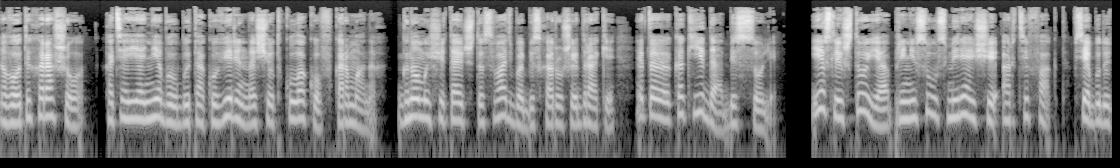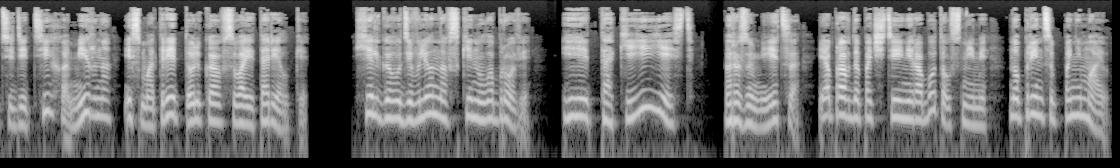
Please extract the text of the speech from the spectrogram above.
«Вот и хорошо, хотя я не был бы так уверен насчет кулаков в карманах. Гномы считают, что свадьба без хорошей драки — это как еда без соли. Если что, я принесу усмиряющий артефакт. Все будут сидеть тихо, мирно и смотреть только в свои тарелки». Хельга удивленно вскинула брови. «И такие есть?» «Разумеется. Я, правда, почти не работал с ними, но принцип понимаю».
